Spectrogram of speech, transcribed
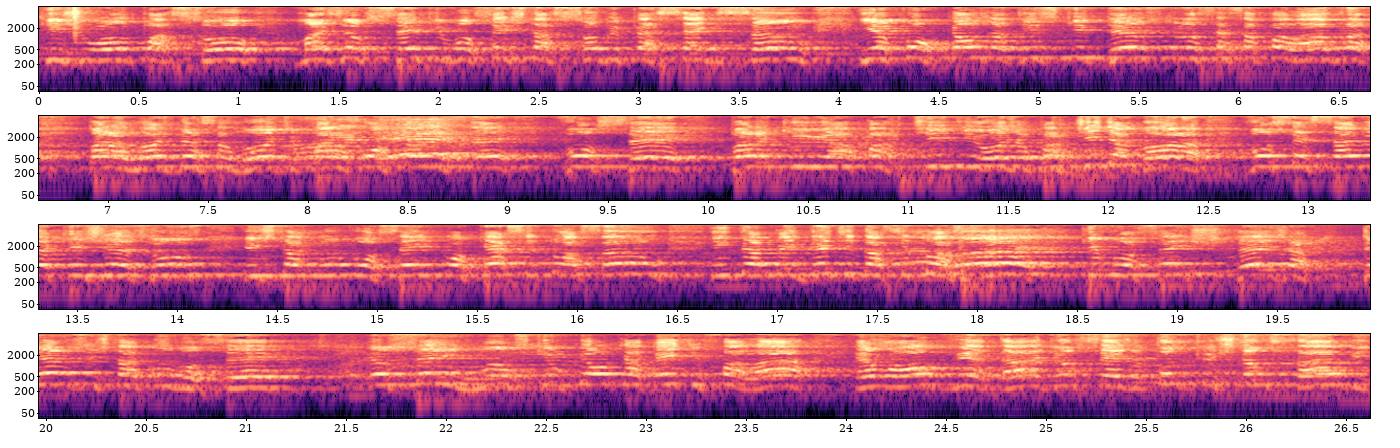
que João passou, mas eu sei que você está sob perseguição, e é por causa disso que Deus trouxe essa palavra para nós nessa noite, para fortalecer você, para que a partir de hoje, a partir de agora, você saiba que Jesus está com você em qualquer situação, independente da situação que você esteja, Deus está com você. Eu sei, irmãos, que o que eu acabei de falar é uma obviedade, ou seja, todo cristão sabe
